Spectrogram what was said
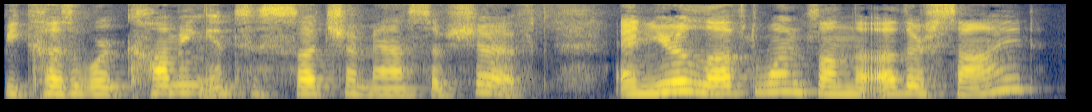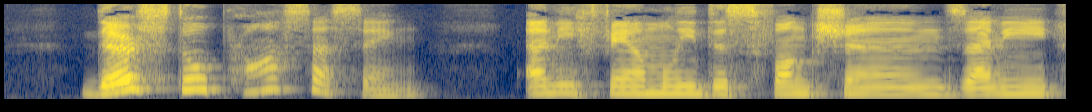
because we're coming into such a massive shift. And your loved ones on the other side, they're still processing any family dysfunctions, any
